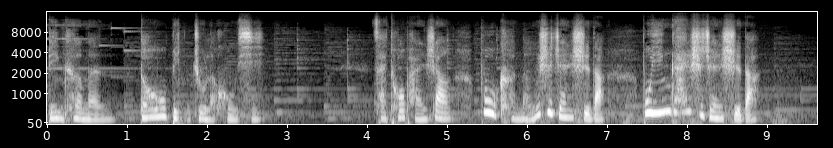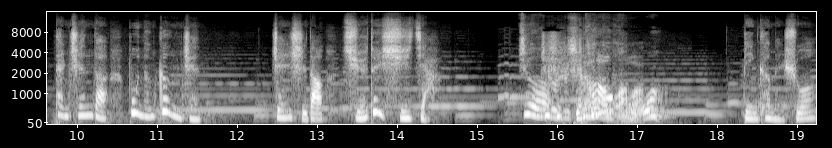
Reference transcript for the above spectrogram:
宾客们都屏住了呼吸。在托盘上不可能是真实的，不应该是真实的，但真的不能更真，真实到绝对虚假。这是田老虎。宾客们说，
